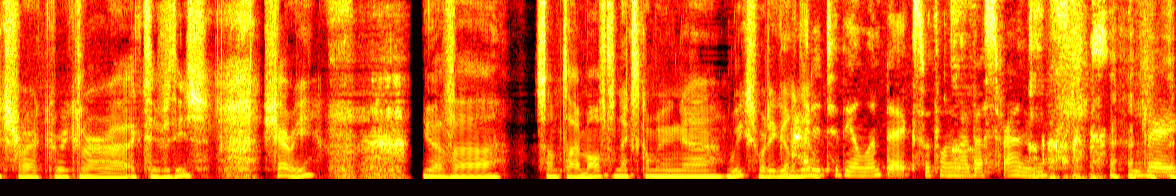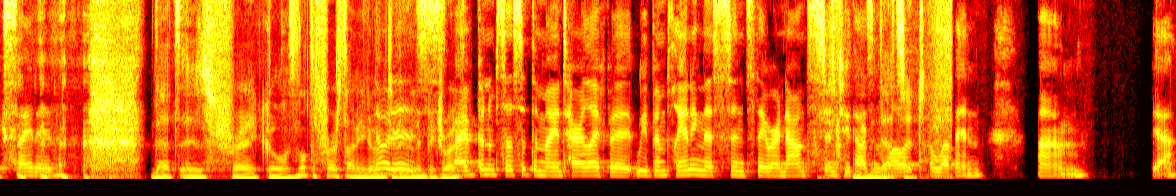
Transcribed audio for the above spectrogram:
extracurricular uh, activities, Sherrie, you have uh, some time off the next coming uh, weeks. What are you going to do? Headed to the Olympics with one of my best friends. I'm very excited. That is very cool. It's not the first time you're going No, it to the is. Olympics, right? I've been obsessed with them my entire life, but we've been planning this since they were announced in 2011. Um, yeah.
